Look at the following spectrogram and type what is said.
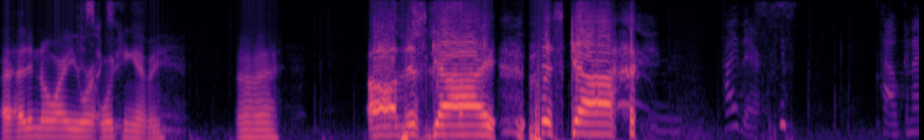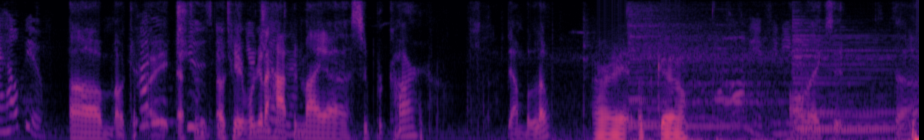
I, I didn't know why you Hey, weren't sexy. looking at me. Uh, oh, this guy! this guy! Hi there. How can I help you? Um, okay, How do you I- F- choose okay, we're gonna hop in my uh supercar down below. Alright, let's go. Call me if you I'll exit the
